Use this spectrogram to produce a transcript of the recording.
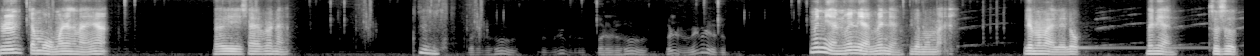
อืมจมูกมาจากไหนอะ เฮ้ย ใช่ป่ะนะอืม ไม่เนียนไม่เนียนไม่เนียนเรียนมาใหม่เรียนมาใหม่เลยลูกไม่เนียนสุดๆ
